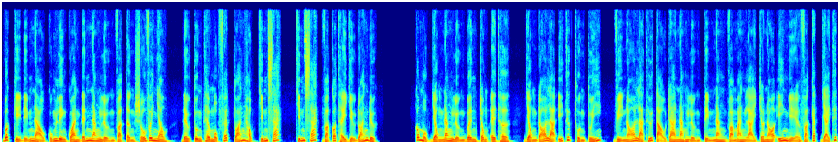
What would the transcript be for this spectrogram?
bất kỳ điểm nào cũng liên quan đến năng lượng và tần số với nhau, đều tuân theo một phép toán học chính xác, chính xác và có thể dự đoán được. Có một dòng năng lượng bên trong ether, dòng đó là ý thức thuần túy, vì nó là thứ tạo ra năng lượng tiềm năng và mang lại cho nó ý nghĩa và cách giải thích.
